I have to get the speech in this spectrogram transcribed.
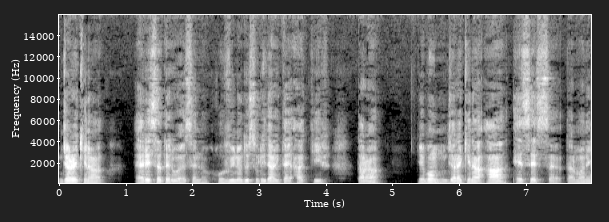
যারা কিনা অ্যারেসাতে রয়েছেন হোভিনো de সলিদারিতায় অ্যাক্টিভ তারা এবং যারা কিনা আ এস এস তার মানে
